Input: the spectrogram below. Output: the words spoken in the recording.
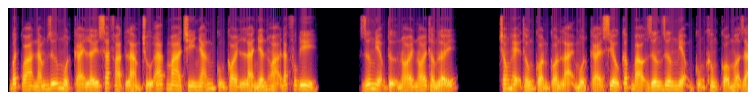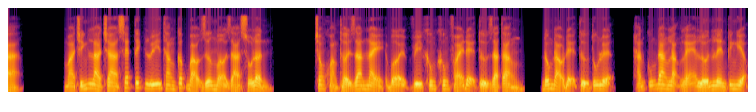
Bất quá nắm giữ một cái lấy sát phạt làm chủ ác ma chi nhãn cũng coi là nhân họa đắc phúc đi. Dương Niệm tự nói nói thầm lấy. Trong hệ thống còn còn lại một cái siêu cấp bảo dương Dương Niệm cũng không có mở ra. Mà chính là tra xét tích lũy thăng cấp bảo dương mở ra số lần. Trong khoảng thời gian này bởi vì không không phái đệ tử gia tăng, đông đảo đệ tử tu luyện, hắn cũng đang lặng lẽ lớn lên kinh nghiệm.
